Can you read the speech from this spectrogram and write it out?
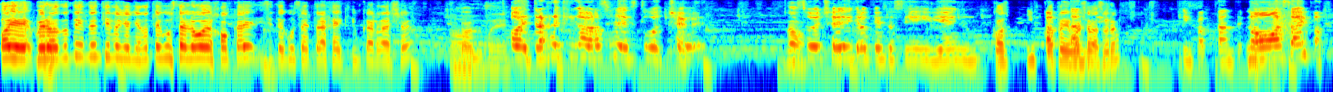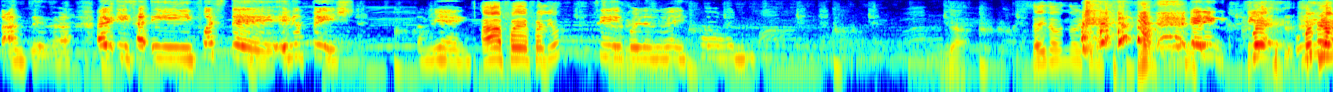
Oye, pero no, te- no entiendo, Ñaño, ¿no te gusta el logo de Hawkeye? ¿Y si te gusta el traje de Kim Kardashian? No, No, Oye, el traje de King a ver si estuvo chévere. no. Estuvo chévere y creo que es así bien Cos- ¿Cosplay de bolsa de impactante. basura? impactante. No, estaba impactante, ¿verdad? Ay, y, fue este, Elliot Page también. Ah, ¿fue, fue el Leo? Sí, fue Elliot Page. Ya. De ahí no, no. Eric, ¿Fue, fue, Megan,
